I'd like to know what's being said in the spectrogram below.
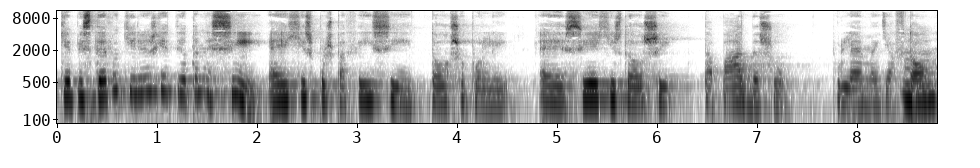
και πιστεύω κυρίως γιατί όταν εσύ έχεις προσπαθήσει τόσο πολύ, ε, εσύ έχεις δώσει τα πάντα σου που λέμε γι' αυτό,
